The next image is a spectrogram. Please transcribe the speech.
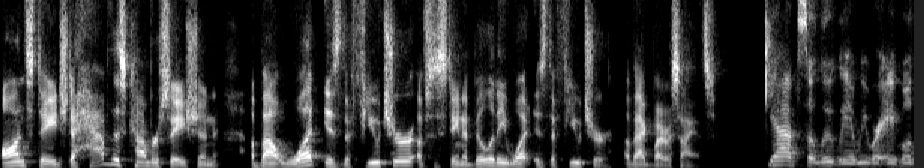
on stage to have this conversation about what is the future of sustainability, what is the future of ag bioscience. Yeah, absolutely. And we were able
